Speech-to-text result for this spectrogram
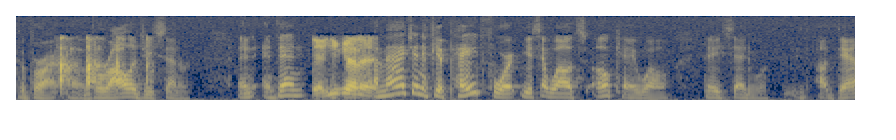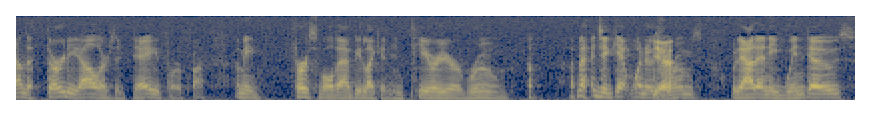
the vir- uh, virology center, and and then Yeah, you gotta. Imagine if you paid for it. You said, "Well, it's okay." Well, they said we're uh, down to thirty dollars a day for a fun. I mean, first of all, that'd be like an interior room. Imagine getting one of those Yeah. rooms without any windows,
